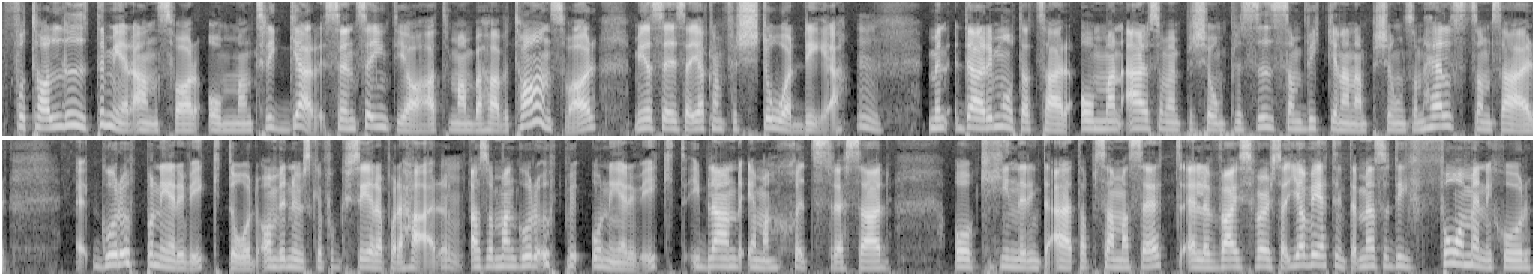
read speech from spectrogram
får ta lite mer ansvar om man triggar. Sen säger inte jag att man behöver ta ansvar, men jag säger så här, jag kan förstå det. Mm. Men däremot att så här, om man är som en person, precis som vilken annan person som helst som så här eh, går upp och ner i vikt då, om vi nu ska fokusera på det här. Mm. Alltså man går upp och ner i vikt, ibland är man skitstressad och hinner inte äta på samma sätt eller vice versa, jag vet inte men alltså det är få människor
